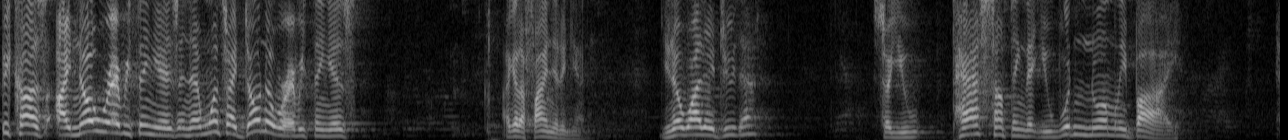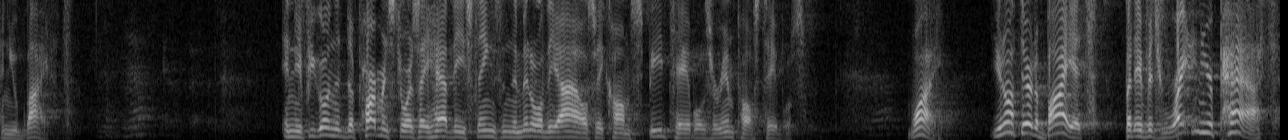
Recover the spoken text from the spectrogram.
because I know where everything is, and then once I don't know where everything is, I got to find it again. You know why they do that? So you pass something that you wouldn't normally buy and you buy it. And if you go in the department stores, they have these things in the middle of the aisles. They call them speed tables or impulse tables. Why? You're not there to buy it, but if it's right in your path,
